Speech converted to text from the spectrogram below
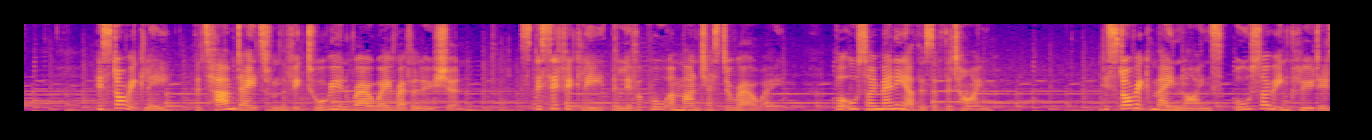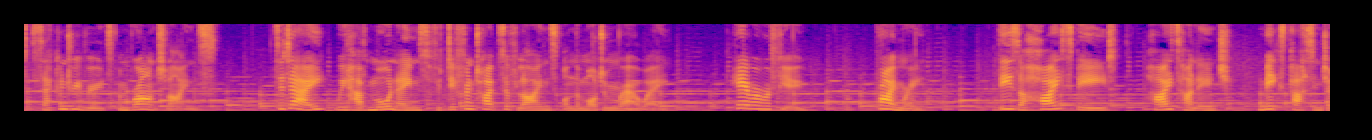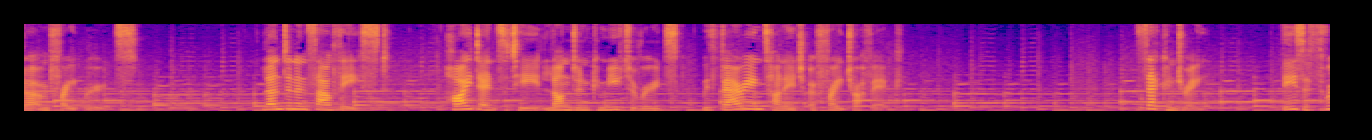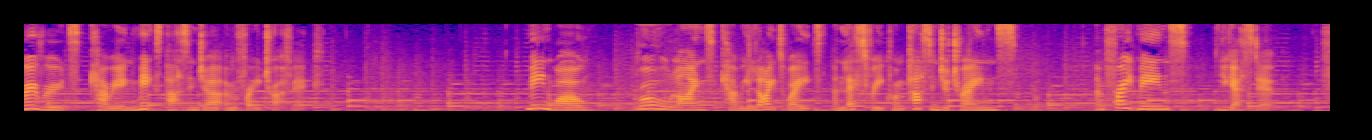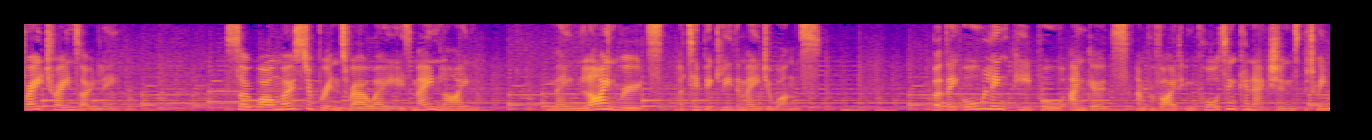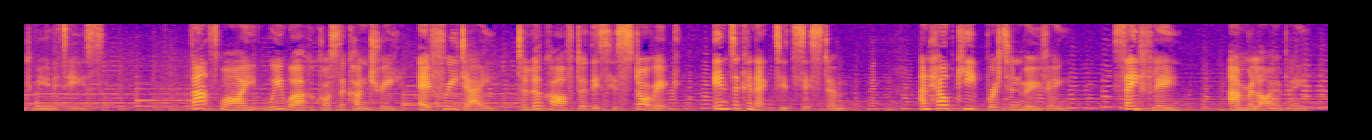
Historically, the term dates from the Victorian Railway Revolution, specifically the Liverpool and Manchester Railway, but also many others of the time. Historic main lines also included secondary routes and branch lines. Today, we have more names for different types of lines on the modern railway. Here are a few. Primary. These are high speed, high tonnage, mixed passenger and freight routes. London and South East. High density London commuter routes with varying tonnage of freight traffic. Secondary. These are through routes carrying mixed passenger and freight traffic. Meanwhile, rural lines carry lightweight and less frequent passenger trains. And freight means, you guessed it, freight trains only. So while most of Britain's railway is mainline, mainline routes are typically the major ones. But they all link people and goods and provide important connections between communities. That's why we work across the country every day to look after this historic, interconnected system and help keep Britain moving safely and reliably.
